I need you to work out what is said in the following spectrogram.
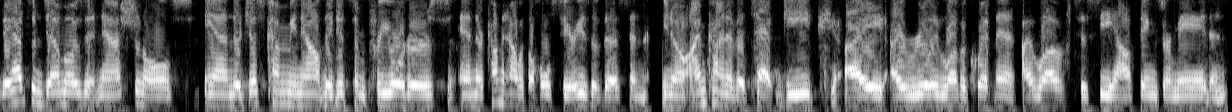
they had some demos at nationals and they're just coming out they did some pre-orders and they're coming out with a whole series of this and you know i'm kind of a tech geek i i really love equipment i love to see how things are made and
